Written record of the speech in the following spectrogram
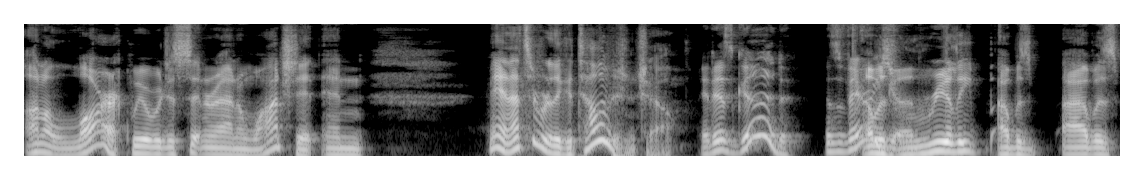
On a lark, we were just sitting around and watched it, and man, that's a really good television show. It is good. It's very I was good. really, I was, I was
